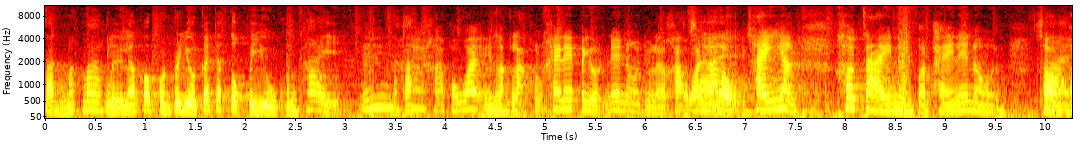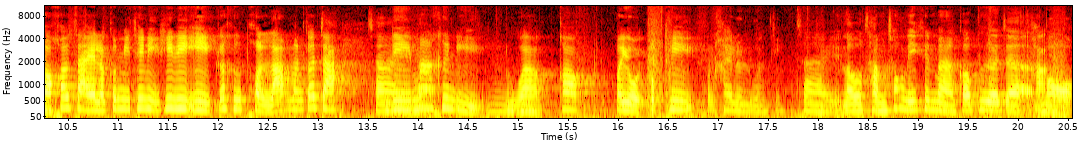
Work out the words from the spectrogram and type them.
สรรค์มาก ๆ เลย แล้วก็ผลประโยชน์ก็จะตกไปอยู่คนไข้อืมนะคะใช่ค่ะเพราะว่าอืมหลักๆ คนไข้ได้ประโยชน์แน่นอนอยู่แล้วค่ะ ว่าใช่ถ้าเราใช้อย่างเข้าใจหนึ่งปลอดภัยแน่นอนสองใช่พอเข้าใจแล้วก็มีเทคนิคที่ดีอีก ก็คือผลลัพธ์มันก็จะใช่ดีมากขึ้นอีกหรือว่าก็ประโยชน์ตกที่คนไข้ล้วนๆจริง ใช่ เราทำช่องนี้ขึ้นมาก็เพื่อจะค่ะบอก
